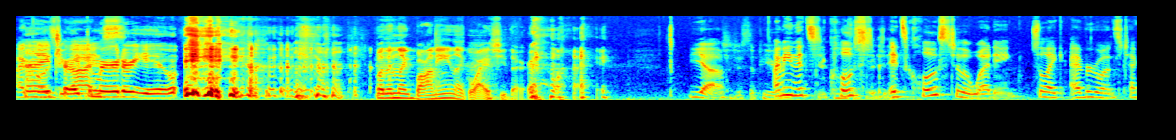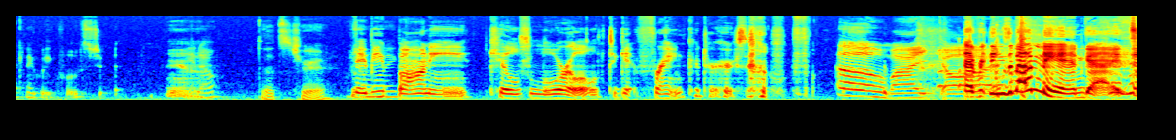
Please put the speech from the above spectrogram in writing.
I I, tried to murder you. But then like Bonnie, like why is she there? like, yeah. she just appeared. I mean, it's close. situation. It's close to the wedding, so like everyone's technically close to it. yeah. You know. that's true. Maybe like, Bonnie kills Laurel to get Frank to herself. Oh my god. Everything's about a man, guys.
